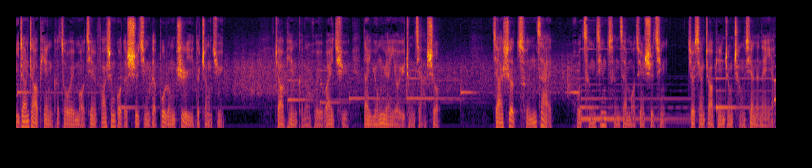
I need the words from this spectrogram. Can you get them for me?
一张照片可作为某件发生过的事情的不容置疑的证据。照片可能会歪曲，但永远有一种假设：假设存在或曾经存在某件事情，就像照片中呈现的那样。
